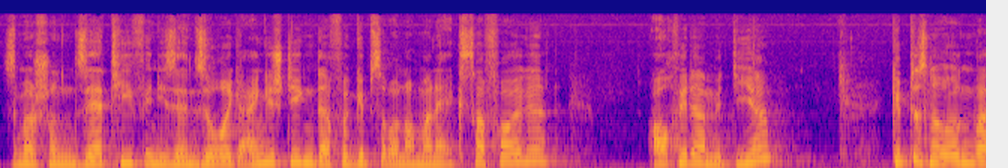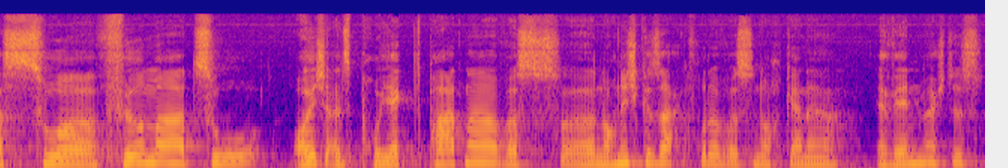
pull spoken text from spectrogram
Sind wir schon sehr tief in die Sensorik eingestiegen. Dafür gibt es aber noch mal eine extra Folge. Auch wieder mit dir. Gibt es noch irgendwas zur Firma, zu euch als Projektpartner, was äh, noch nicht gesagt wurde, was du noch gerne erwähnen möchtest?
